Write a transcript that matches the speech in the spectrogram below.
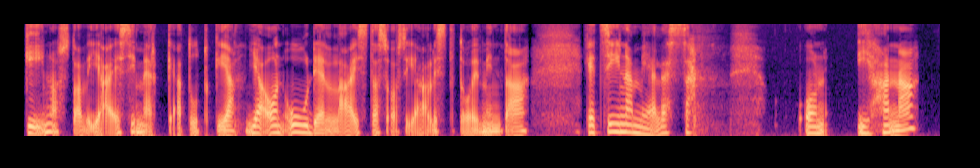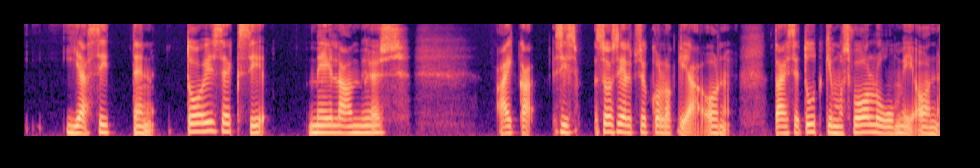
kiinnostavia esimerkkejä tutkia ja on uudenlaista sosiaalista toimintaa. Et siinä mielessä on ihana ja sitten toiseksi meillä on myös aika, siis sosiaalipsykologia on, tai se tutkimusvolyymi on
